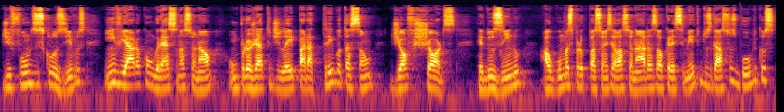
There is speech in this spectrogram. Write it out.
de fundos exclusivos e enviar ao Congresso Nacional um projeto de lei para a tributação de offshores reduzindo algumas preocupações relacionadas ao crescimento dos gastos públicos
